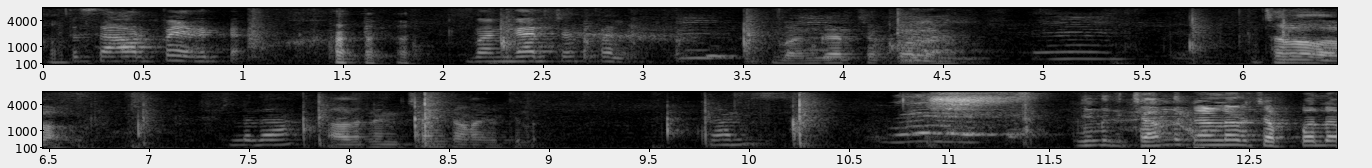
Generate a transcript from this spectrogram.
ಹತ್ತು ಸಾವಿರ ರೂಪಾಯಿ ಅದಕ್ಕೆ. ಬಂಗಾರ ಚಪ್ಪಲ್. ಬಂಗಾರ ಚಪ್ಪಲ್. ಚಲೋ ಅದಾವ ಚಲೋದ ಆದ್ರೆ ನಿನ್ಗೆ ಚಂದ ಕಾಣಕತ್ತಿಲ್ಲ. ರಮ್ಸ್ ನಿನಗೆ ಚಂದ ಕಾಣಲಾರ ಚಪ್ಪಲ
